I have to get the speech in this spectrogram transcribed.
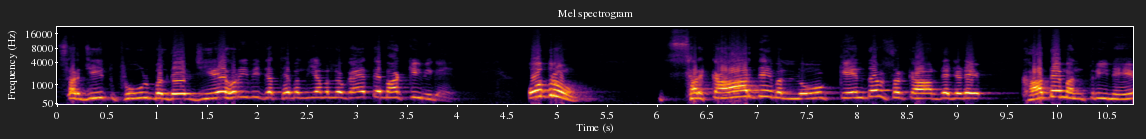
ਸਰਜੀਤ ਫੂਲ ਬਲਦੇਵ ਜੀਰੇ ਹੋਰੀ ਵੀ ਜਥੇਬੰਦੀਆਂ ਵੱਲੋਂ ਗਏ ਤੇ ਬਾਕੀ ਵੀ ਗਏ। ਉਧਰੋਂ ਸਰਕਾਰ ਦੇ ਵੱਲੋਂ ਕੇਂਦਰ ਸਰਕਾਰ ਦੇ ਜਿਹੜੇ ਖਾਦੇ ਮੰਤਰੀ ਨੇ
